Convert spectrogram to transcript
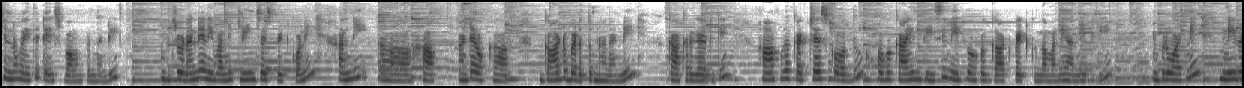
చిన్నవి అయితే టేస్ట్ బాగుంటుందండి. ఇప్పుడు చూడండి నేను ఇవన్నీ క్లీన్ చేసి పెట్టుకొని అన్నీ హాఫ్ అంటే ఒక ఘాటు పెడుతున్నానండి కాకరకాయలకి. హాఫ్గా కట్ చేసుకోవద్దు. ఒక కాయని తీసి నీట్గా ఒక ఘాటు పెట్టుకుందామండి అన్నిటికీ. ఇప్పుడు వాటిని నీళ్ళ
